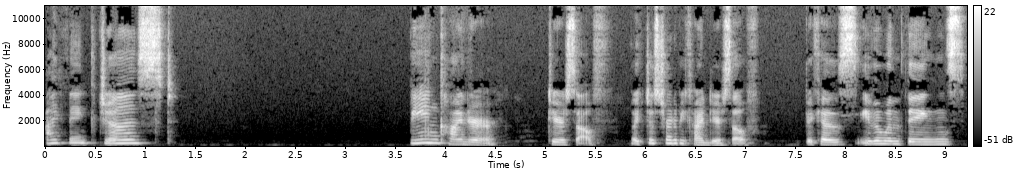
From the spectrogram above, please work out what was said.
I think just being kinder to yourself. Like, just try to be kind to yourself because even when things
